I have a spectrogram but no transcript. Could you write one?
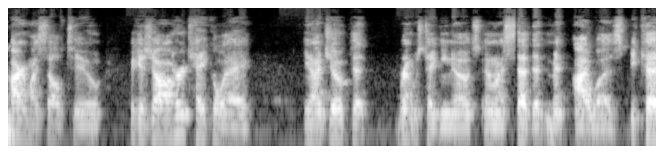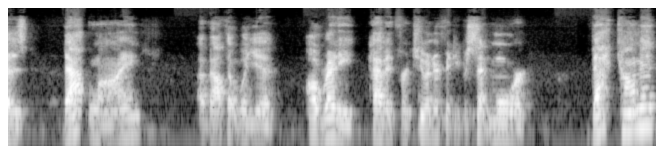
fire myself too because y'all, her takeaway. You know, I joked that Brent was taking notes, and when I said that, it meant I was because that line about that, well, you already have it for 250% more. That comment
